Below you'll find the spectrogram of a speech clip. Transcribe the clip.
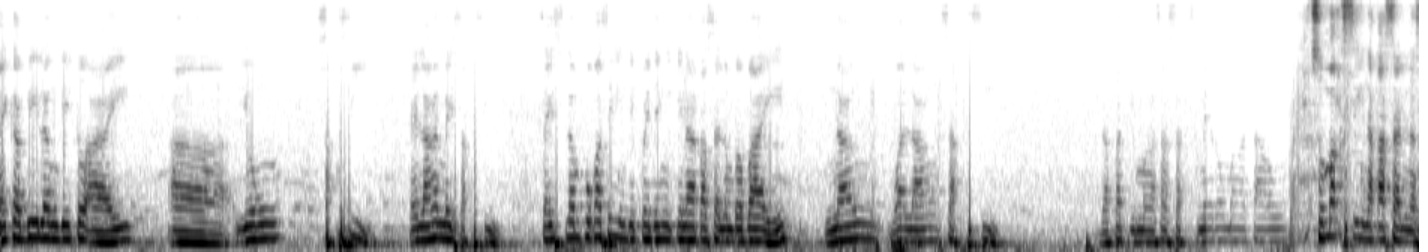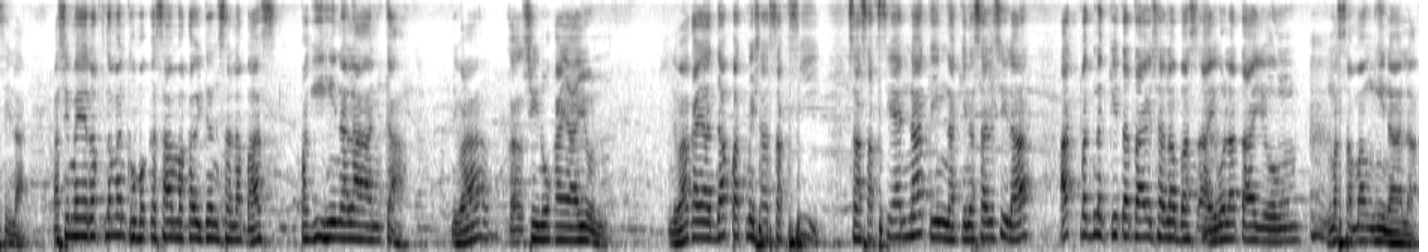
ay kabilang dito ay ah, yung saksi. Kailangan may saksi. Sa Islam po kasi hindi pwedeng ikinakasal ng babae nang walang saksi dapat yung mga sasaks, merong mga taong sumaksi na kasal na sila. Kasi mahirap naman kung magkasama kayo dyan sa labas, paghihinalaan ka. Di ba? Sino kaya yun? Di ba? Kaya dapat may sasaksi. Sasaksihan natin na kinasal sila at pag nagkita tayo sa labas ay wala tayong masamang hinala.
